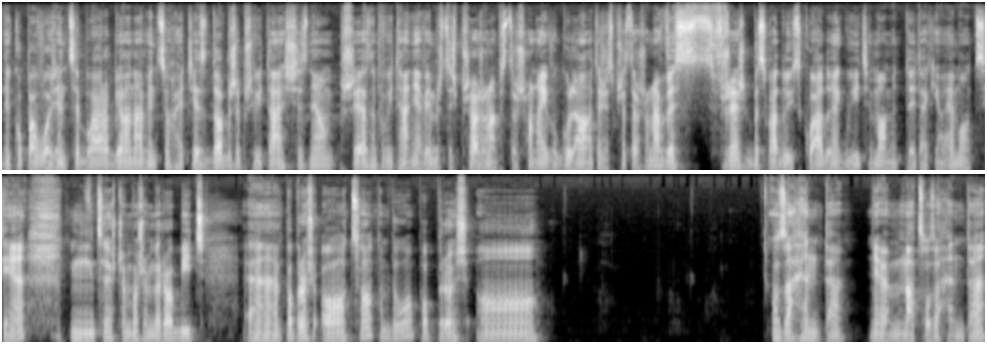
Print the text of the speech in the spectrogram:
E, Kupa w łazience była robiona, więc słuchajcie, jest dobrze, przywitałaś się z nią, przyjazne powitanie. Ja wiem, że jesteś przerażona, przestraszona i w ogóle ona też jest przestraszona. Wys wrzeszcz bez ładu i składu, jak widzicie, mamy tutaj takie emocje. Mm, Co jeszcze możemy robić? E, poproś o co tam było? Poproś o. O zachętę. nie wiem na co zachętę.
